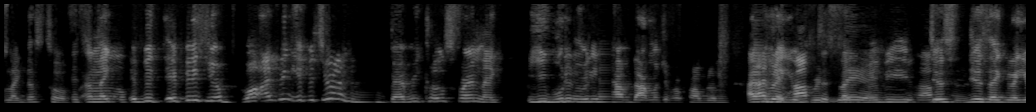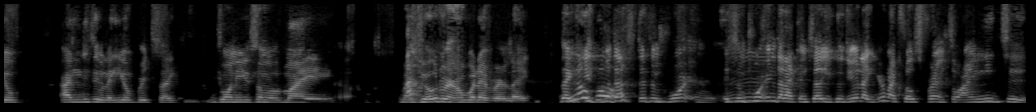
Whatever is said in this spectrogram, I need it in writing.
Like that's tough. It's and like tough. if it if it's your well i think if it's your like very close friend like you wouldn't really have that much of a problem. I And feel you like your have to say like maybe You just to. just like like your i need to like your brits like do you want to use some of my my deodorant or whatever like like No, it, but that's that's important it's Mm. important that i can tell you because you're like you're my close friend so i need to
